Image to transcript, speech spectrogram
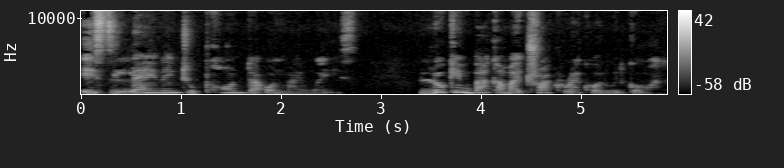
is learning to ponder on my ways, looking back at my track record with God.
